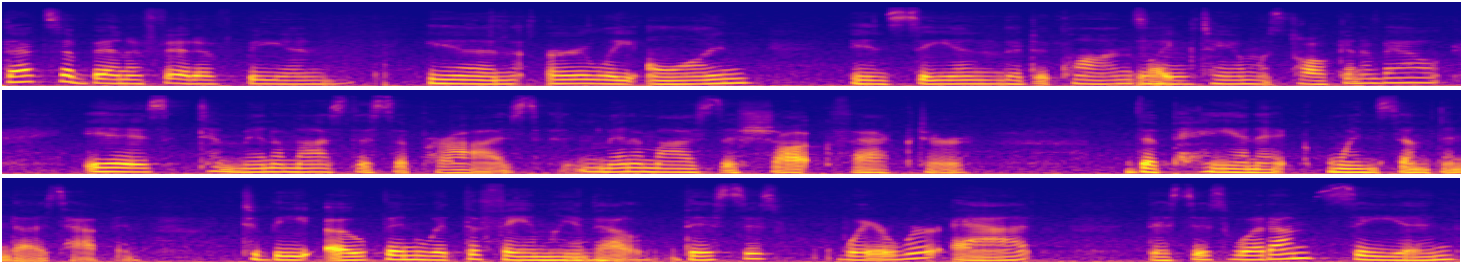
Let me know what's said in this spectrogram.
That's a benefit of being in early on and seeing the declines like Tam was talking about is to minimize the surprise, minimize the shock factor, the panic when something does happen. To be open with the family about this is where we're at, this is what I'm seeing.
